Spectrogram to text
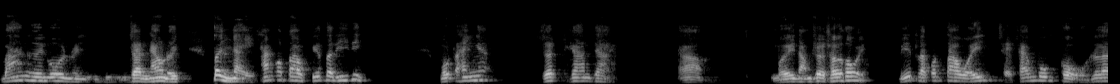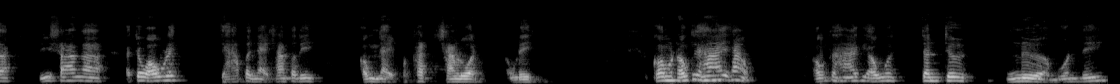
Ba người ngồi rồi dần nhau rồi ta nhảy sang con tàu kia ta đi đi. Một anh á rất gan dạ à, mới nắm sơ sơ thôi biết là con tàu ấy sẽ sang mông cổ là đi sang à, châu âu đấy. Dạ ta nhảy sang ta đi. Ông nhảy phát sang luôn ông đi. Còn một ông thứ hai sao? Ông thứ hai thì ông à, ơi, chân chừ nửa muốn đi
